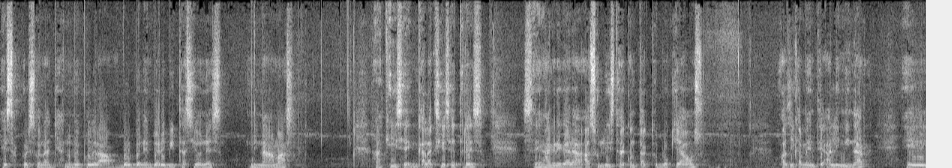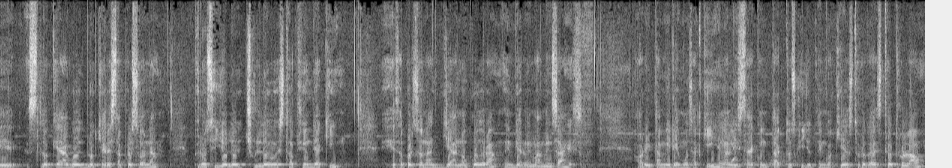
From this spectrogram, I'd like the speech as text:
esta persona ya no me podrá volver a enviar invitaciones ni nada más. Aquí dice Galaxy S3 se agregará a su lista de contactos bloqueados básicamente eliminar eh, lo que hago es bloquear a esta persona pero si yo le chuleo esta opción de aquí esa persona ya no podrá enviarme más mensajes. Ahorita miremos aquí en la lista de contactos que yo tengo aquí a este otro lado.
